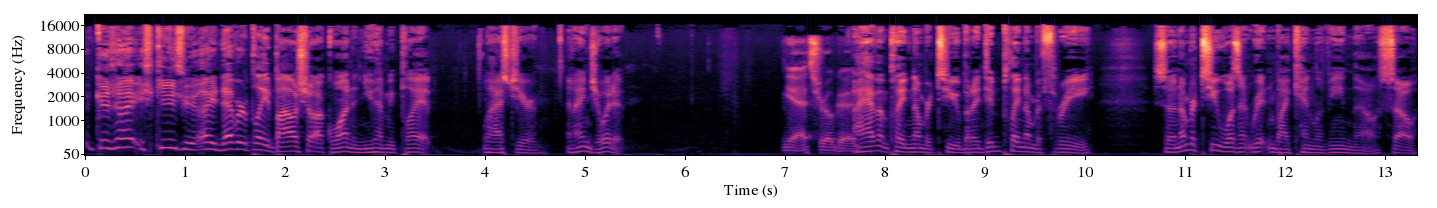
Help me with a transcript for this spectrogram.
Because I, excuse me, I never played Bioshock One, and you had me play it last year, and I enjoyed it. Yeah, it's real good. I haven't played number two, but I did play number three. So number two wasn't written by Ken Levine, though. So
